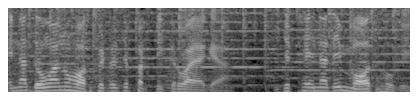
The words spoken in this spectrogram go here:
ਇਹਨਾਂ ਦੋਵਾਂ ਨੂੰ ਹਸਪੀਟਲ 'ਚ ਭਰਤੀ ਕਰਵਾਇਆ ਗਿਆ, ਜਿੱਥੇ ਇਹਨਾਂ ਦੀ ਮੌਤ ਹੋ ਗਈ।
